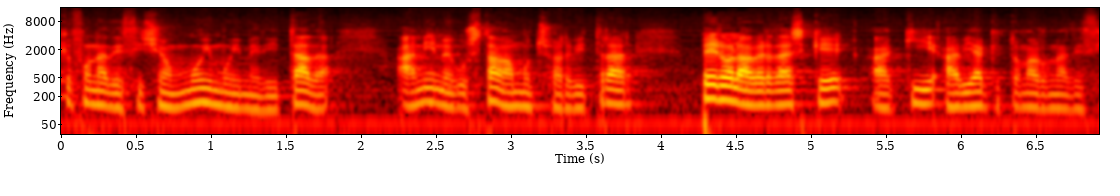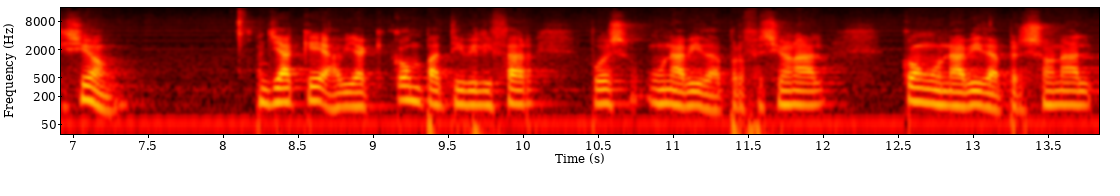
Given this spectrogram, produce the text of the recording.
que fue una decisión muy muy meditada, a mí me gustaba mucho arbitrar, pero la verdad es que aquí había que tomar una decisión, ya que había que compatibilizar pues una vida profesional con una vida personal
